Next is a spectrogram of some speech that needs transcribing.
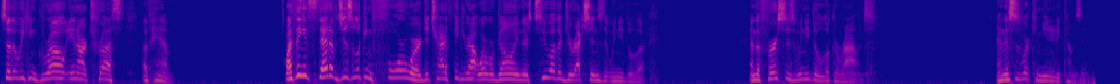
so that we can grow in our trust of Him? Well, I think instead of just looking forward to try to figure out where we're going, there's two other directions that we need to look. And the first is we need to look around. And this is where community comes in.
